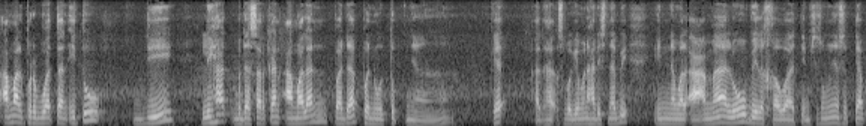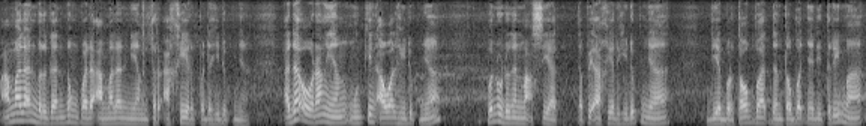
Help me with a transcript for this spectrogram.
amal perbuatan itu dilihat berdasarkan amalan pada penutupnya. Okay? Sebagaimana hadis Nabi, innamal a'malu bil khawatim. Sesungguhnya setiap amalan bergantung pada amalan yang terakhir pada hidupnya. Ada orang yang mungkin awal hidupnya penuh dengan maksiat, tapi akhir hidupnya dia bertaubat dan taubatnya diterima,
